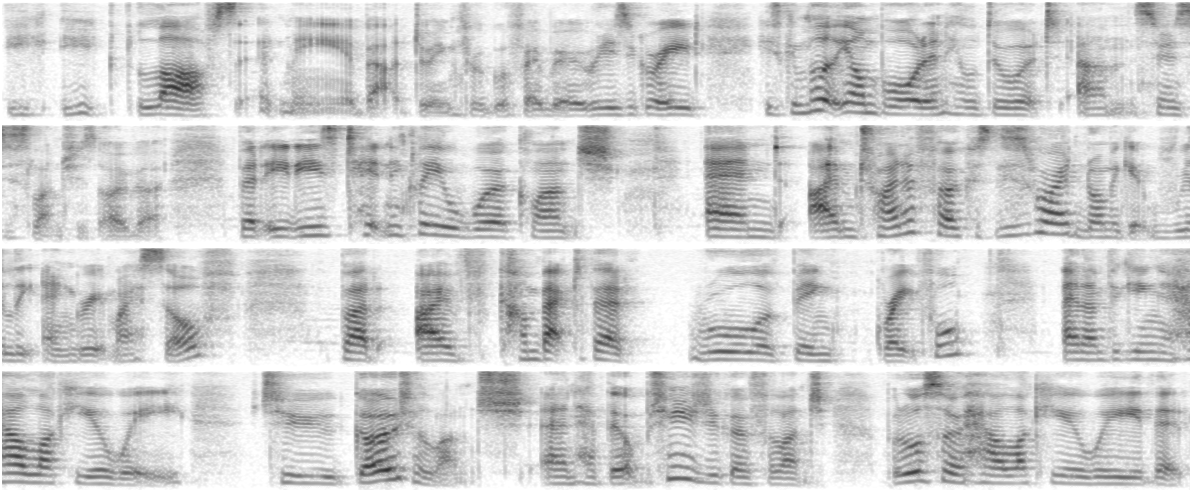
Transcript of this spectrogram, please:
he, he laughs at me about doing Frugal February, but he's agreed, he's completely on board and he'll do it um, as soon as this lunch is over. But it is technically a work lunch and I'm trying to focus. This is where I'd normally get really angry at myself, but I've come back to that rule of being grateful. And I'm thinking, how lucky are we to go to lunch and have the opportunity to go for lunch, but also how lucky are we that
